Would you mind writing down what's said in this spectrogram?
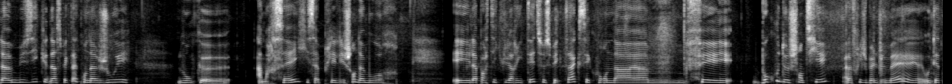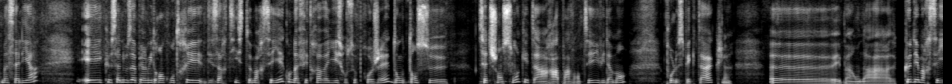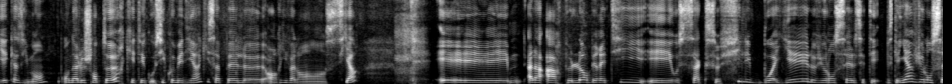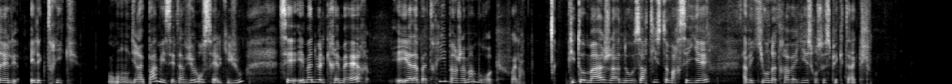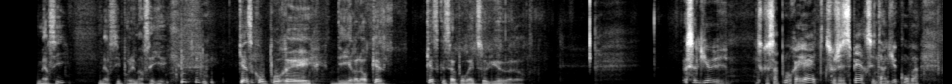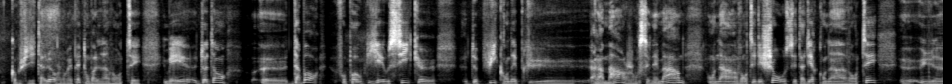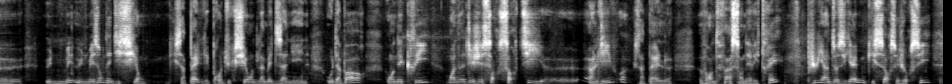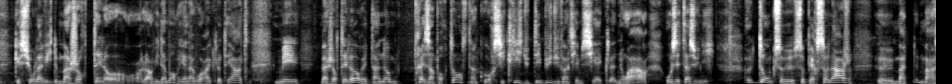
la musique d'un spectacle qu'on a joué donc euh, à Marseille qui s'appelait Les Chants d'amour. Et la particularité de ce spectacle, c'est qu'on a hum, fait beaucoup de chantiers à la Friche Belle de Mai, au Théâtre Massalia, et que ça nous a permis de rencontrer des artistes marseillais qu'on a fait travailler sur ce projet. Donc dans ce, cette chanson, qui est un rap inventé évidemment pour le spectacle, et ben on a que des Marseillais quasiment. On a le chanteur qui était aussi comédien qui s'appelle euh, Henri Valencia. Et à la harpe, Laure Beretti et au sax, Philippe Boyer. Le violoncelle, c'était. Parce qu'il y a un violoncelle électrique, on ne dirait pas, mais c'est un violoncelle qui joue. C'est Emmanuel Kremer. Et à la batterie, Benjamin Bourroc. Voilà. Petit hommage à nos artistes marseillais avec qui on a travaillé sur ce spectacle. Merci. Merci pour les Marseillais. qu'est-ce qu'on pourrait dire Alors, qu'est-ce que ça pourrait être ce lieu alors? Ce lieu, ce que ça pourrait être, ce que j'espère, c'est un lieu qu'on va, comme je dis tout à l'heure, je le répète, on va l'inventer. Mais euh, dedans, euh, d'abord, il faut pas oublier aussi que depuis qu'on n'est plus euh, à la marge, en Seine-et-Marne, on a inventé des choses. C'est-à-dire qu'on a inventé une, une, maison d'édition qui s'appelle les productions de la mezzanine, où d'abord on écrit, on a déjà sorti euh, un livre qui s'appelle Vente face en Érythrée, puis un deuxième qui sort ces jours-ci, qui est sur la vie de Major Taylor. Alors évidemment, rien à voir avec le théâtre, mais Major Taylor est un homme très important. C'est un coureur cycliste du début du XXe siècle, noir, aux États-Unis. Euh, donc ce, personnage euh, m'a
